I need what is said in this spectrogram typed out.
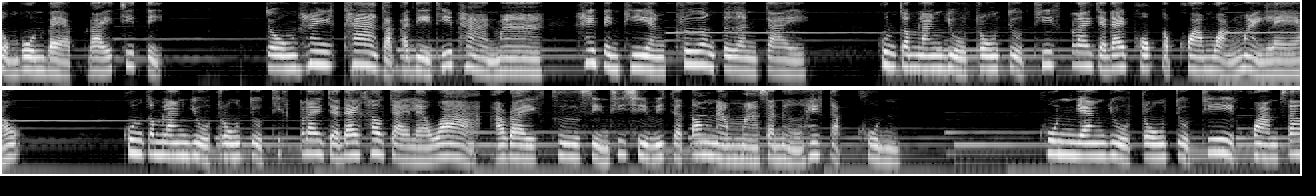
สมบูรณ์แบบไร้ที่ติ จงให้ค่ากับอดีตที่ผ่านมา ให้เป็นเพียงเครื่องเตือนใจ คุณกำลังอยู่ตรงจุดที่ใกล้จะได้พบกับความหวังใหม่แล้ว คุณกำลังอยู่ตรงจุดที่ใกล้จะได้เข้าใจแล้วว่า อะไรคือสิ่งที่ชีวิตจะต้องนำมาเสนอให้กับคุณ คุณยังอยู่ตรงจุดที่ความเศร้า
